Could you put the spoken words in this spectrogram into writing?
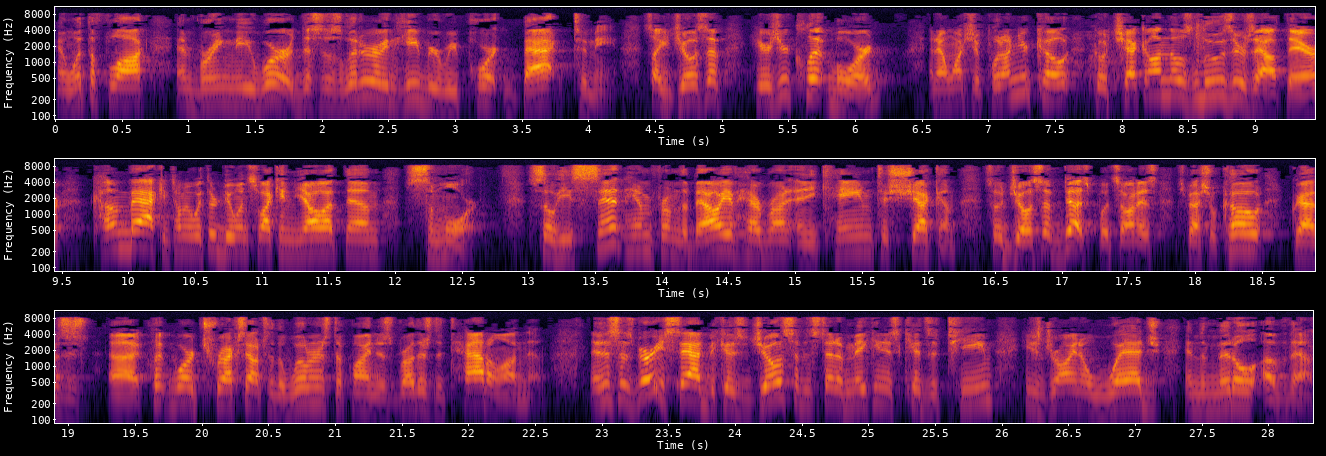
and with the flock, and bring me word. This is literally in Hebrew, report back to me. It's like, Joseph, here's your clipboard and I want you to put on your coat, go check on those losers out there, come back and tell me what they're doing so I can yell at them some more. So he sent him from the valley of Hebron and he came to Shechem. So Joseph does, puts on his special coat, grabs his uh, clipboard, treks out to the wilderness to find his brothers to tattle on them. And this is very sad because Joseph, instead of making his kids a team, he's drawing a wedge in the middle of them.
